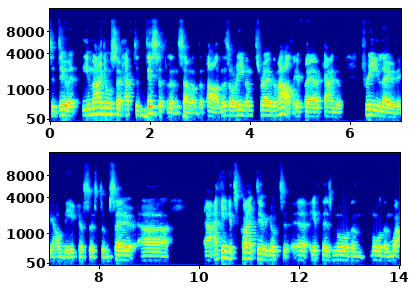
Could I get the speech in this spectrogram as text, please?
to do it. You might also have to discipline some of the partners, or even throw them out if they're kind of freeloading on the ecosystem. So. Uh, I think it's quite difficult to, uh, if there's more than more than one.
